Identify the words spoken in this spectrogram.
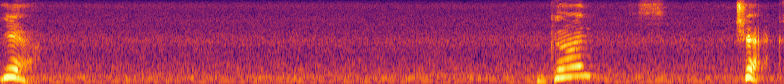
Yeah. Guns? Check.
